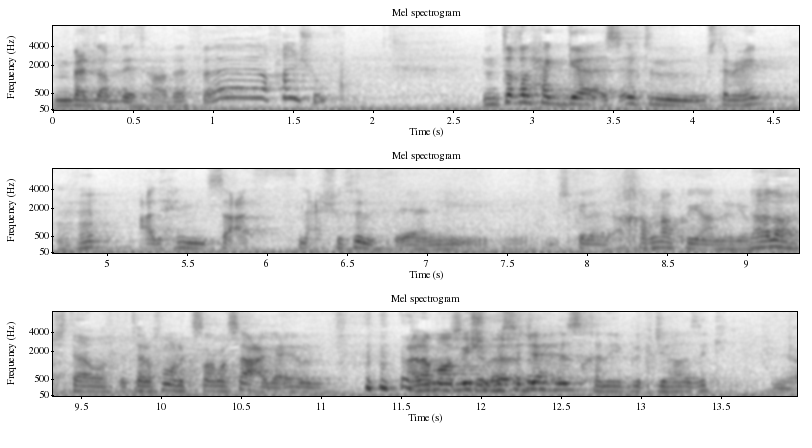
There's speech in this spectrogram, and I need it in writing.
من بعد ال update هذا. فخلينا نشوف. ننتقل حق أسئلة المستمعين. عاد الحين الساعة 12 وثلث يعني مشكلة أخرناك ويانا اليوم. لا لا إيش دعوة؟ تلفونك صار له ساعة قاعد يرن على ما بيشو بس يجهز خليني أجيب لك جهازك. يلا.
